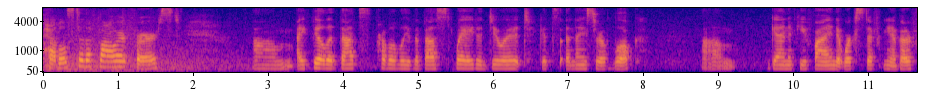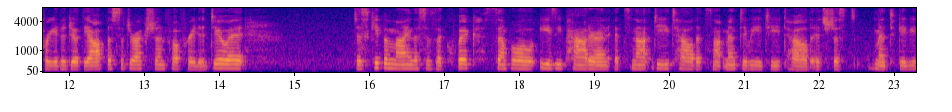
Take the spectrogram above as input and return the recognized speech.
petals to the flower first. Um, I feel that that's probably the best way to do it. Gets a nicer look. Um, again, if you find it works you know, better for you to do it the opposite direction, feel free to do it. Just keep in mind this is a quick, simple, easy pattern. It's not detailed. It's not meant to be detailed. It's just meant to give you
